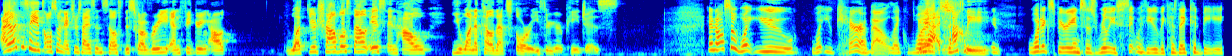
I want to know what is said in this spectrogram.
I like to say it's also an exercise in self discovery and figuring out what your travel style is and how you want to tell that story through your pages. And also what you what you care about like what yeah exactly what experiences really sit with you because they could be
